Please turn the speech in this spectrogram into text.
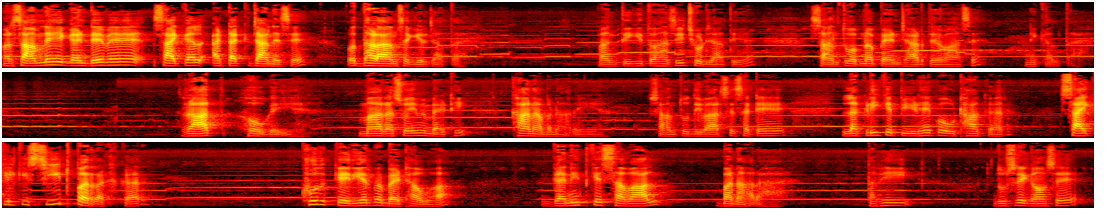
पर सामने ही घंटे में साइकिल अटक जाने से वो धड़ाम से गिर जाता है। पंक्ति की तो हँसी छूट जाती है। शांतु अपना पेंट झाड़ते हुए वहाँ से निकलता है। रात हो गई है। माँ रसोई में बैठी, खाना बना रही है। शांतु दीवार से सटे लकड़ी के पीढ़े को उठाकर, साइकिल की सीट पर रखकर, खुद कैरियर पर बैठा हुआ, गणित के सवाल बना रहा है। तभी दूसरे गाँव से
